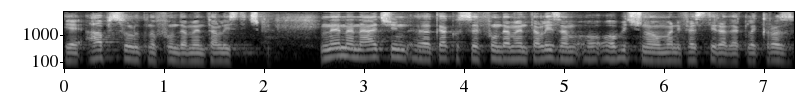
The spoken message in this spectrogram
je apsolutno fundamentalistički. Ne na način e, kako se fundamentalizam obično manifestira, dakle kroz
